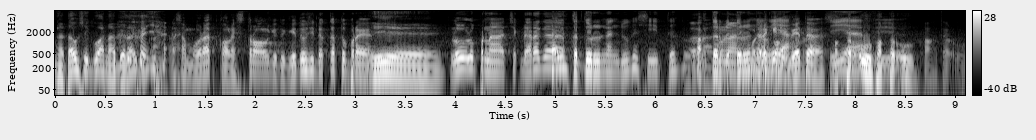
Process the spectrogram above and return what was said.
Nggak tahu sih gua Anabel aja. Asam urat, kolesterol gitu-gitu sih deket tuh, Pren. Iya. Lu lu pernah cek darah gak? Keturunan juga sih itu. Faktor keturunan. keturunan kayak iya. diabetes. Faktor Iya. U, faktor U. Faktor U.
